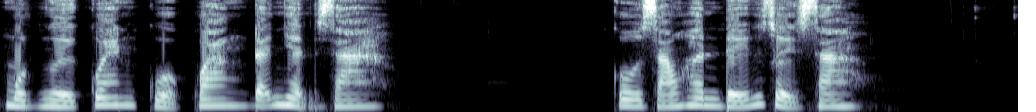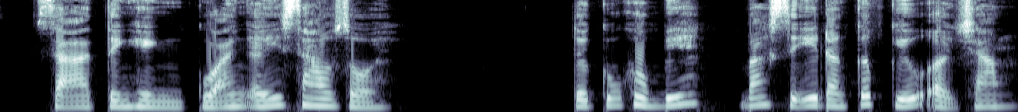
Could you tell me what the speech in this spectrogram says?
một người quen của Quang đã nhận ra. Cô giáo Hân đến rồi sao? Dạ tình hình của anh ấy sao rồi? Tôi cũng không biết, bác sĩ đang cấp cứu ở trong.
